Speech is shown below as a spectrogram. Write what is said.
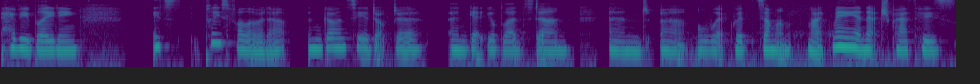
heavy bleeding, it's please follow it up and go and see a doctor and get your bloods done and uh, or work with someone like me a naturopath who's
